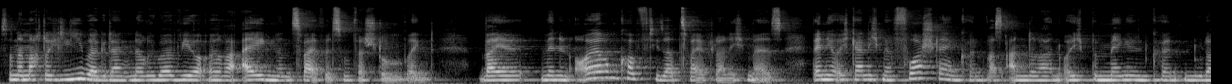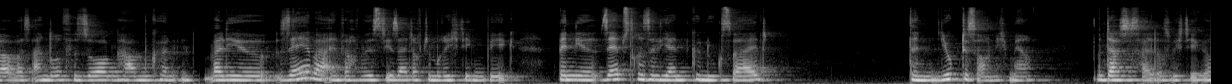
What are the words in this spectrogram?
sondern macht euch lieber Gedanken darüber, wie ihr eure eigenen Zweifel zum Verstummen bringt. Weil wenn in eurem Kopf dieser Zweifler nicht mehr ist, wenn ihr euch gar nicht mehr vorstellen könnt, was andere an euch bemängeln könnten oder was andere für Sorgen haben könnten, weil ihr selber einfach wisst, ihr seid auf dem richtigen Weg, wenn ihr selbst resilient genug seid, dann juckt es auch nicht mehr. Und das ist halt das Wichtige,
